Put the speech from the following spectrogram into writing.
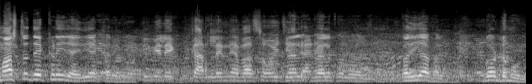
ਮਸਟ ਦੇਖਣੀ ਚਾਹੀਦੀ ਹੈ ਇੱਕ ਵਾਰੀ। ਰੋਟੀ ਵੇਲੇ ਕਰ ਲੈਂਦੇ ਆ ਬਸ ਉਹੀ ਚੀਜ਼ਾਂ ਬਿਲਕੁਲ ਬਿਲਕੁਲ। ਵਧੀਆ ਫਿਲਮ ਗੁੱਡ ਮੂਵੀ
